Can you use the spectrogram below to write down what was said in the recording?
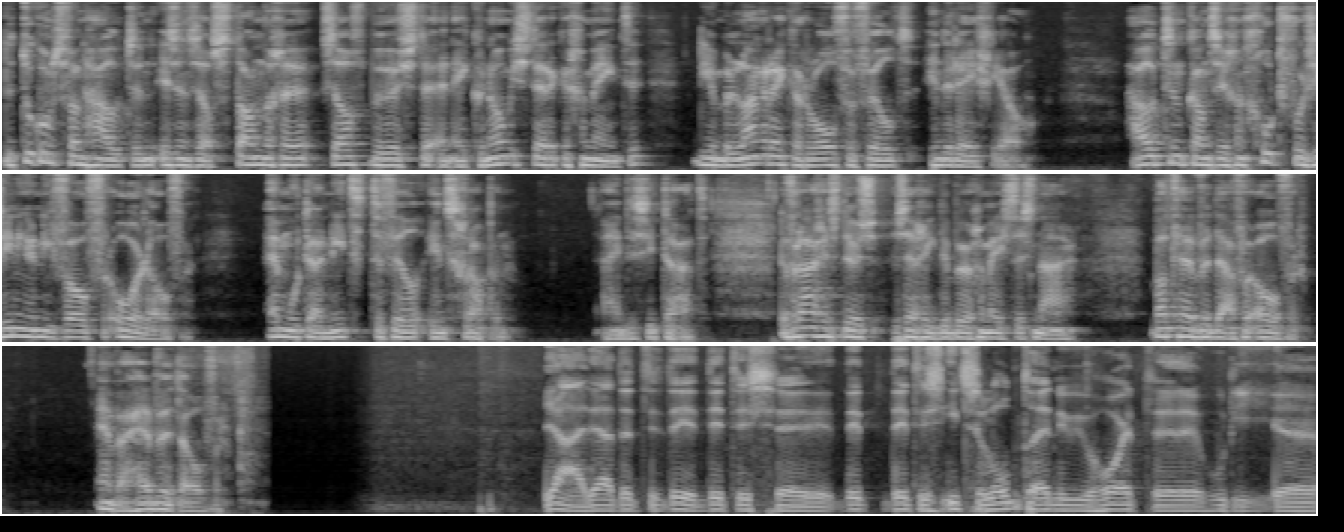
de toekomst van Houten is een zelfstandige, zelfbewuste en economisch sterke gemeente die een belangrijke rol vervult in de regio. Houten kan zich een goed voorzieningenniveau veroorloven en moet daar niet te veel in schrappen. Einde citaat. De vraag is dus, zeg ik de burgemeesters na, wat hebben we daarvoor over? En waar hebben we het over? Ja, ja dit, dit, dit is, uh, dit, dit is iets lont. En u hoort uh, hoe die uh,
